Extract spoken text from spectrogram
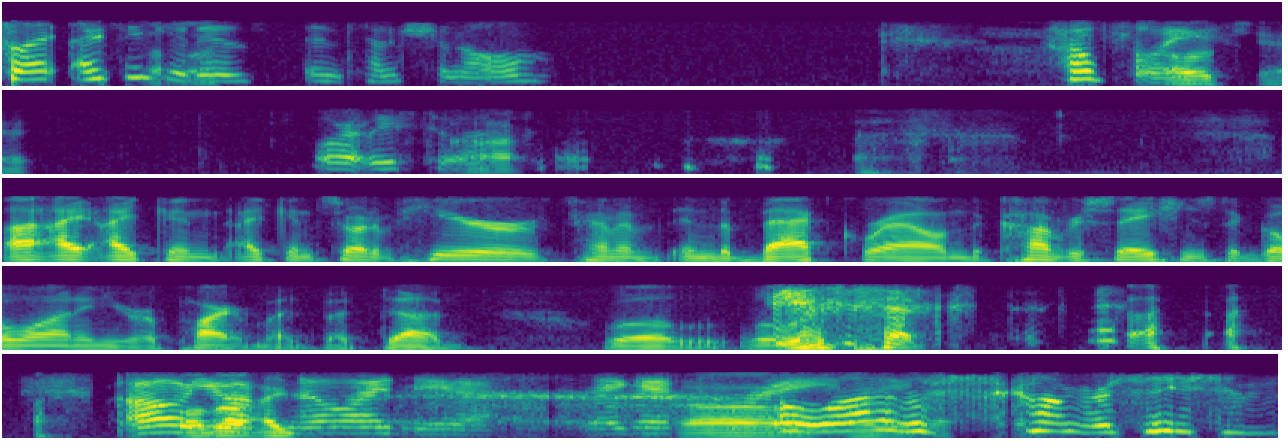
so I, I think it is intentional. Hopefully. Okay. Or at least to us. Uh, I, I can I can sort of hear kind of in the background the conversations that go on in your apartment, but uh, we'll we'll let that. oh, you have I, no idea. They get uh. A lot of conversations.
